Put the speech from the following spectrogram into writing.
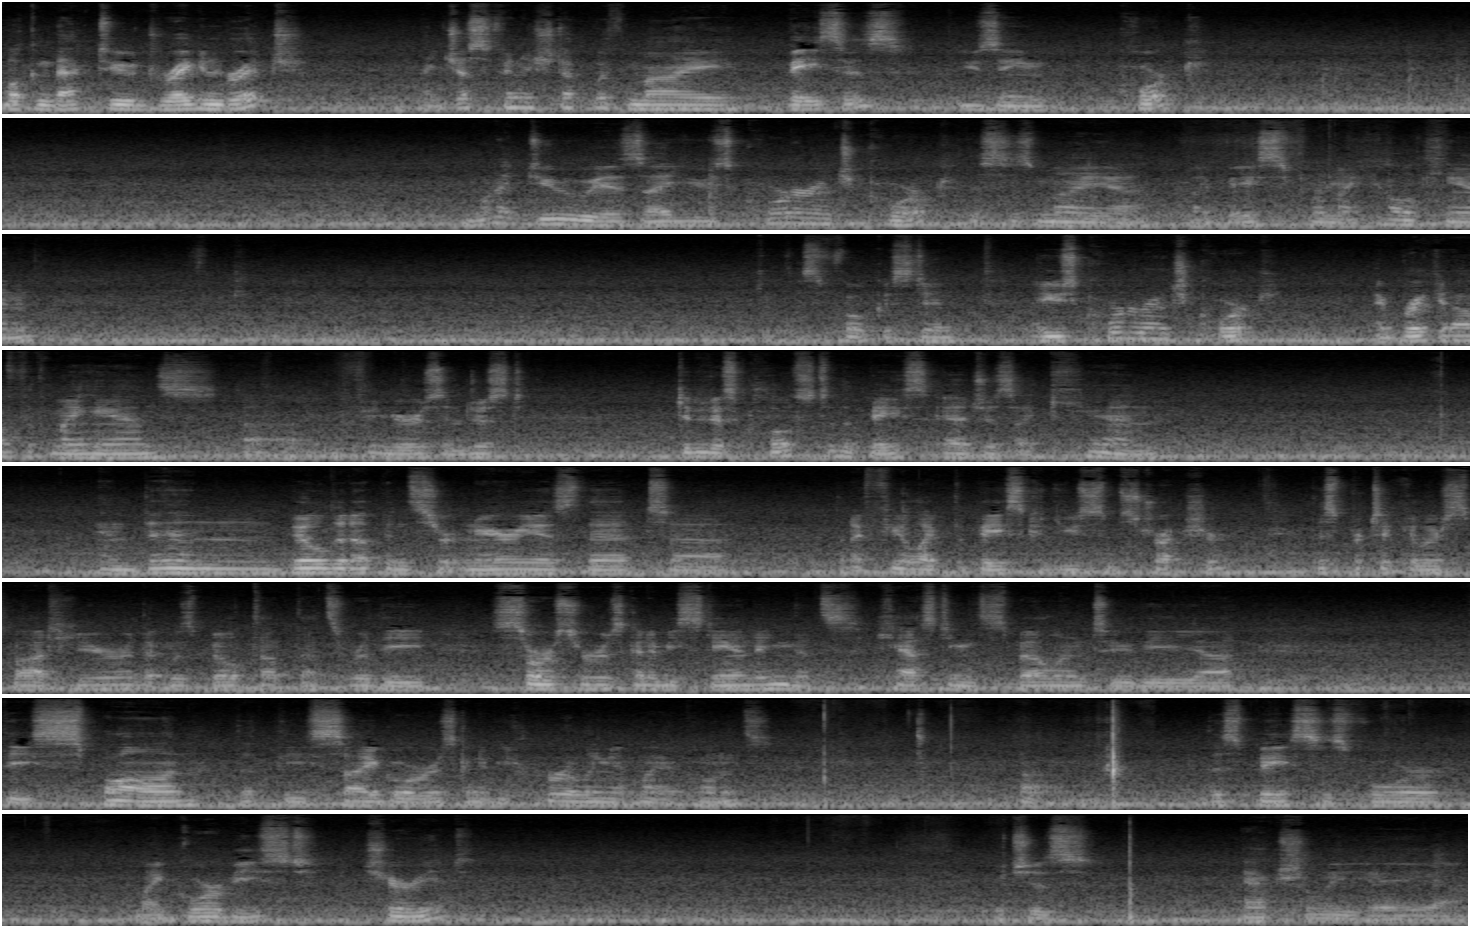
Welcome back to Dragon Bridge. I just finished up with my bases using cork. And what I do is I use quarter inch cork. This is my, uh, my base for my Hell Cannon. Get this focused in. I use quarter inch cork. I break it off with my hands uh, and fingers and just get it as close to the base edge as I can then build it up in certain areas that uh, that I feel like the base could use some structure. This particular spot here that was built up, that's where the sorcerer is going to be standing. That's casting the spell into the uh, the spawn that the Cygor is going to be hurling at my opponents. Um, this base is for my Gorebeast chariot, which is actually a uh,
